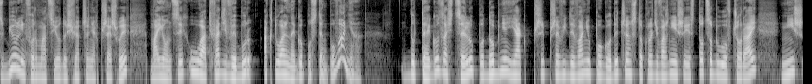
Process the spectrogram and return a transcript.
Zbiór informacji o doświadczeniach przeszłych, mających ułatwiać wybór aktualnego postępowania. Do tego zaś celu, podobnie jak przy przewidywaniu pogody, częstokroć ważniejsze jest to, co było wczoraj, niż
